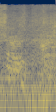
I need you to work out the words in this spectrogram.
special.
